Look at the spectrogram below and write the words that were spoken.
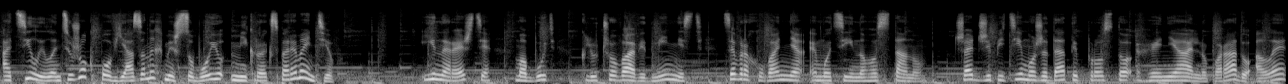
а цілий ланцюжок пов'язаних між собою мікроекспериментів. І нарешті, мабуть, ключова відмінність це врахування емоційного стану. ChatGPT може дати просто геніальну пораду, але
